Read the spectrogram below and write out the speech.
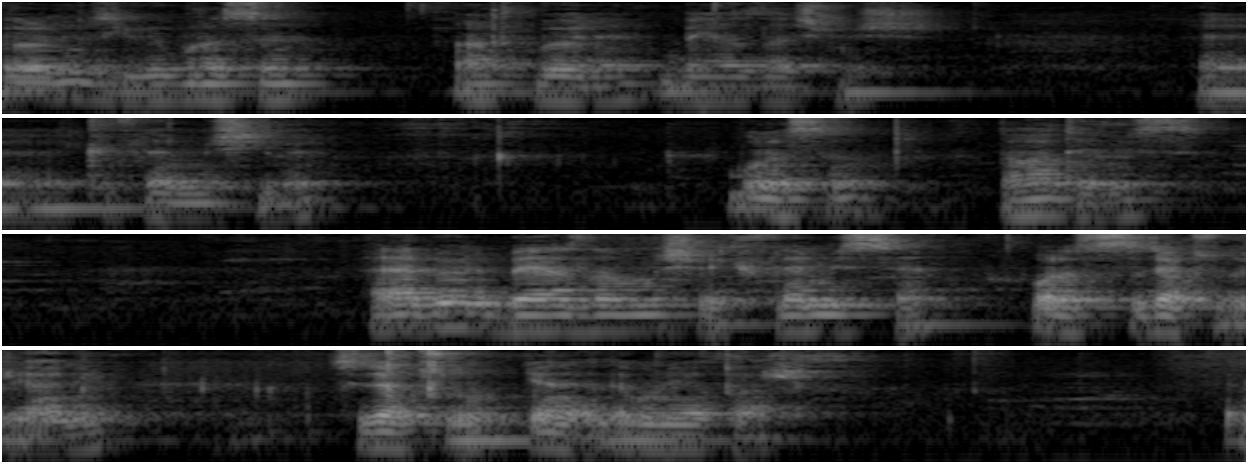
Gördüğünüz gibi burası artık böyle beyazlaşmış, eee, küflenmiş gibi. Burası daha temiz. Eğer böyle beyazlanmış ve küflenmişse orası sıcak sudur yani. Sıcak su genelde bunu yapar. Eee,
